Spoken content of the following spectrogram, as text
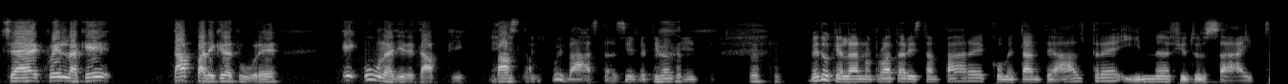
c'è quella che tappa le creature e una gliele tappi, basta. Poi basta, sì, effettivamente. Vedo che l'hanno provata a ristampare come tante altre in Future Sight.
